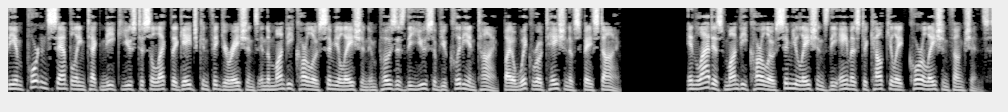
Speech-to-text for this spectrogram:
The importance sampling technique used to select the gauge configurations in the Monte Carlo simulation imposes the use of Euclidean time, by a Wick rotation of spacetime. In lattice Monte Carlo simulations the aim is to calculate correlation functions.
